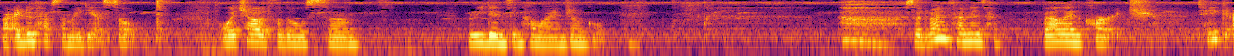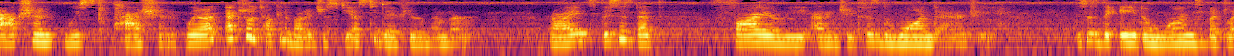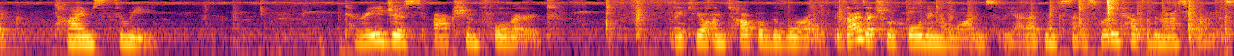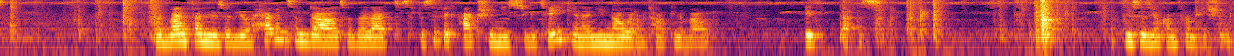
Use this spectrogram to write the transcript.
But I do have some ideas, so watch out for those um, readings in Hawaiian jungle. so divine feminines have valor and courage. Take action with passion. We are actually talking about it just yesterday, if you remember, right? This is that fiery energy. This is the wand energy. This is the eight of wands, but like times three. Courageous action forward. Like you're on top of the world. The guy's actually holding a wand so yeah that makes sense. What do we have for the masculines for divine feminines if you're having some doubts whether that specific action needs to be taken and you know what i'm talking about it does. This is your confirmation.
